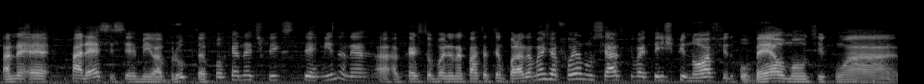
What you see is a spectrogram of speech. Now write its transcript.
a, é, parece ser meio abrupta, porque a Netflix termina, né, a, a Castlevania na quarta temporada, mas já foi anunciado que vai ter spin-off com o Belmont, com a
